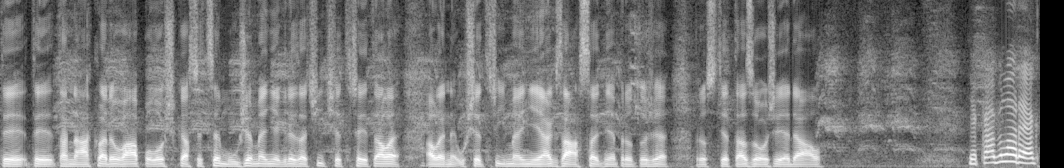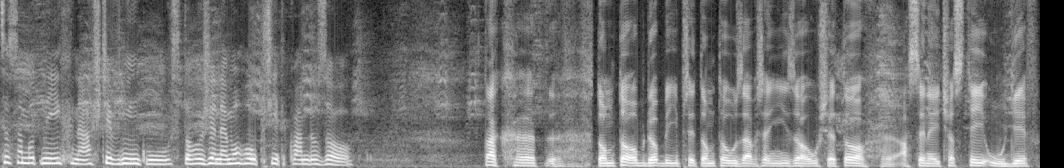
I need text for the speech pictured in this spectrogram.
ty, ty, ta nákladová položka sice můžeme někde začít šetřit, ale, ale neušetříme nijak zásadně, protože prostě ta zoo žije dál. Jaká byla reakce samotných návštěvníků z toho, že nemohou přijít k vám do zoo? Tak eh, v tomto období, při tomto uzavření zoo už je to eh, asi nejčastěji údiv,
